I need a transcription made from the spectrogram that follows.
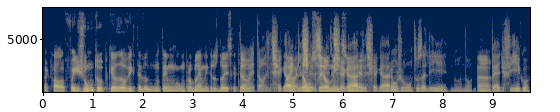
como é que fala? Foi junto? Porque eu, vi que teve. Não tem algum problema entre os dois que teve? Não, então, eles chegaram. Ah, então eles, eles, chegaram, eles chegaram juntos ali no, no ah. pé de figo,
